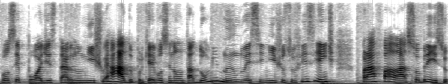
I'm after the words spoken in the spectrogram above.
você pode estar no nicho errado, porque aí você não está dominando esse nicho suficiente para falar sobre isso.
